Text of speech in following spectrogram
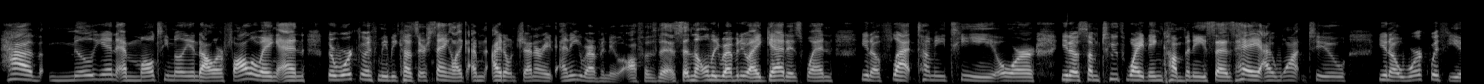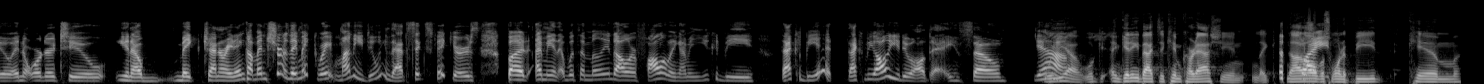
have million and multi-million dollar following and they're working with me because they're saying like I'm, i don't generate any revenue off of this. And the only revenue i get is when you know flat tummy tea or you know some tooth whitening company says hey i want to you know work with you in order to you know make generate income. And sure they make great money doing that six figures but i mean with a million dollar following i mean you could be that could be it that could be all you do all day so yeah Well, yeah. Well, and getting back to Kim Kardashian, like not all of us want to be Kim.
